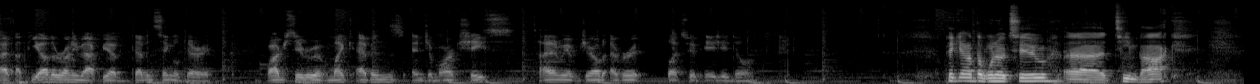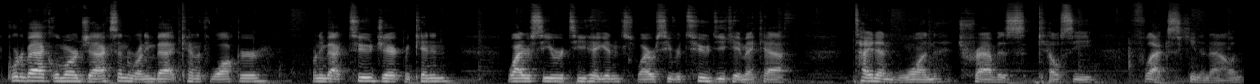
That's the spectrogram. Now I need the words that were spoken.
At, at the other running back we have Devin Singletary. Wide receiver we have Mike Evans and Ja'Marr Chase. Tight end we have Gerald Everett. Flex we have AJ Dillon. Picking out the 102, uh, Team Bok. Quarterback Lamar Jackson, running back Kenneth Walker, running back two Jerick McKinnon, wide receiver Tee Higgins, wide receiver two DK Metcalf, tight end one Travis Kelce, flex Keenan Allen.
